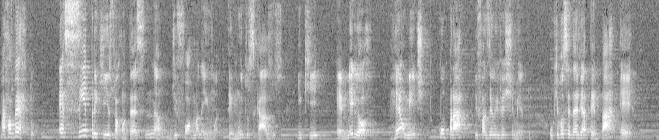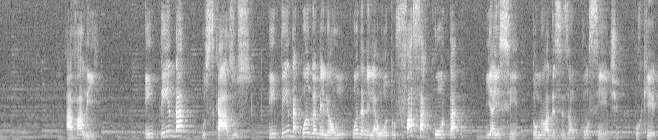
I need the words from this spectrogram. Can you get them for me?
Mas Roberto, é sempre que isso acontece? Não, de forma nenhuma. Tem muitos casos em que é melhor realmente comprar e fazer o investimento o que você deve atentar é avalie, entenda os casos, entenda quando é melhor um, quando é melhor outro, faça a conta e aí sim tome uma decisão consciente, porque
